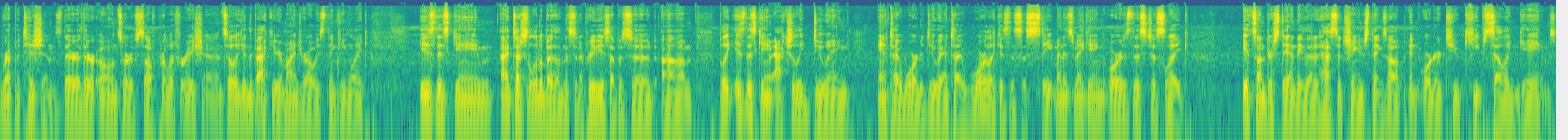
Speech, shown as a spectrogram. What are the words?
repetitions. They're their own sort of self-proliferation, and so like in the back of your mind, you're always thinking like is this game i touched a little bit on this in a previous episode um, but like is this game actually doing anti-war to do anti-war? Like is this a statement it's making? Or is this just like it's understanding that it has to change things up in order to keep selling games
